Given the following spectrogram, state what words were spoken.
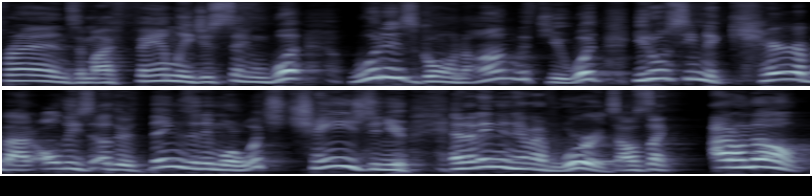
friends and my family just saying, What, what is going on with you? What you don't seem to care about all these other things anymore. What's changed in you? And I didn't even have words. I was like, I don't know.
